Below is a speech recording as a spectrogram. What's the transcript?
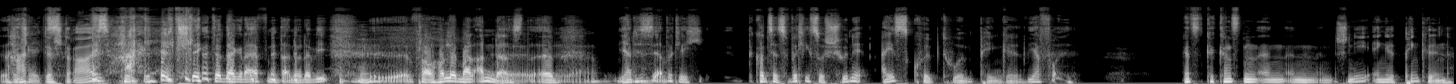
Der, hagelt's. der Strahl. Es hagelt schlicht und ergreifend dann, oder wie? Äh, Frau Holle mal anders. Äh, Ähm, ja, das ist ja wirklich, du kannst jetzt wirklich so schöne Eisskulpturen pinkeln. Ja, voll. Kannst, kannst einen, einen, einen Schneeengel pinkeln.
